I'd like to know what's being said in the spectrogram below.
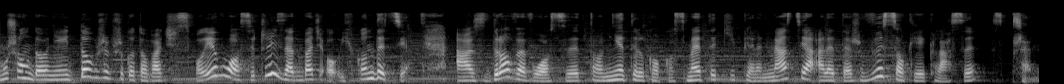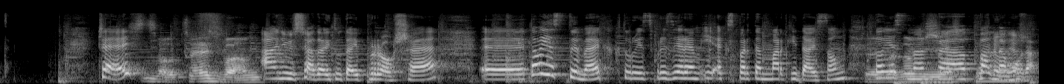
Muszą do niej dobrze przygotować swoje włosy, czyli zadbać o ich kondycję. A zdrowe włosy to nie tylko kosmetyki, pielęgnacja, ale też wysokiej klasy sprzęt. Cześć! No, cześć Wam. Aniu, siadaj tutaj proszę. E, to jest Tymek, który jest fryzjerem i ekspertem marki Dyson. to jest nasza panna młoda.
